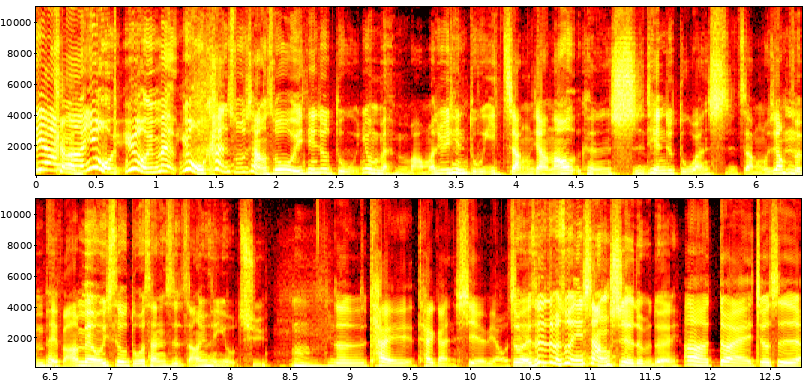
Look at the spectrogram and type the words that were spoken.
样啊！因为我因为我因为因为我看书想说，我一天就读，因为我们很忙嘛，就一天读一章这样，然后可能十天就读完十章，我这样分配，反正没有一次都读三四章，因为很有趣。嗯，那太太感谢表姐。对，所以这本书已经上市了，对不对？嗯，对，就是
